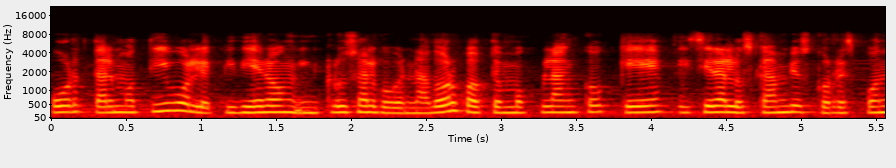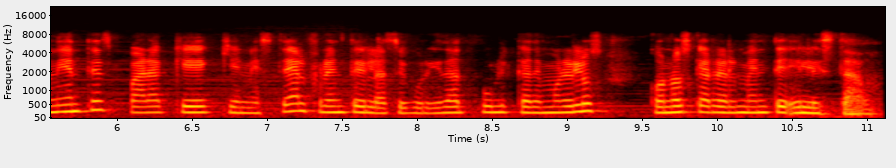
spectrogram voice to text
Por tal motivo le pidieron incluso al gobernador Cuauhtémoc Blanco que hiciera los cambios correspondientes para que quien esté al frente de la seguridad pública de Morelos conozca realmente el Estado.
